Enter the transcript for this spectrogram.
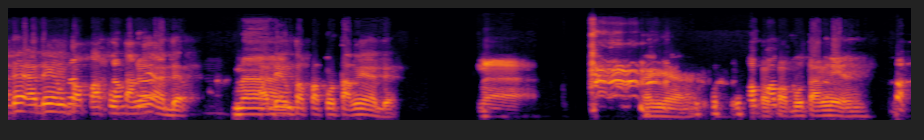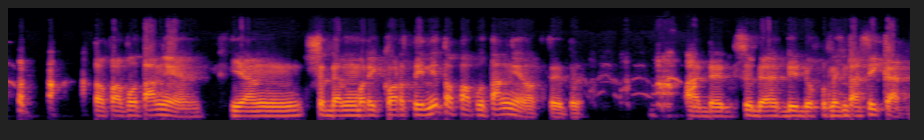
ada ada yang top up utangnya ada. Nah, ada yang top up utangnya ada. Nah. Iya, top up utangnya. top up utangnya yang sedang merecord ini top up utangnya waktu itu. Ada sudah didokumentasikan.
